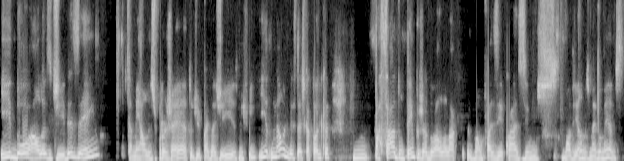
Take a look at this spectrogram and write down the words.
E dou aulas de desenho também aulas de projeto, de paisagismo, enfim. E na Universidade Católica, hum, passado um tempo, já dou aula lá, vão fazer quase uns nove anos, mais ou menos,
